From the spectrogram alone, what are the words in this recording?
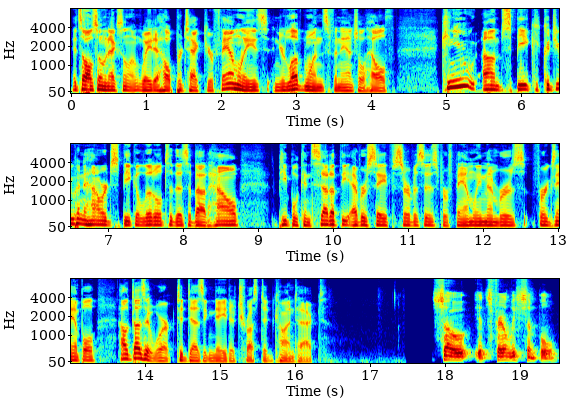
it's also an excellent way to help protect your families and your loved ones' financial health. Can you um, speak, could you and Howard speak a little to this about how people can set up the EverSafe services for family members? For example, how does it work to designate a trusted contact? So it's fairly simple.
